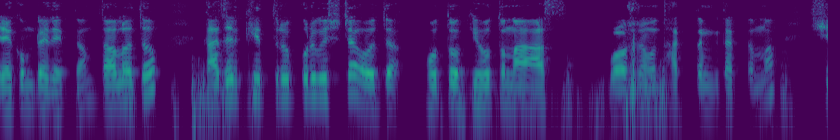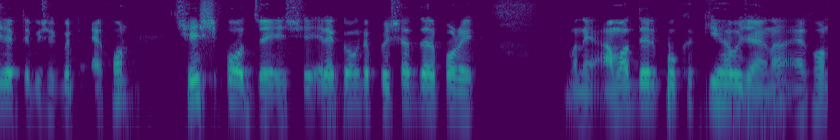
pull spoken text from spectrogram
এরকমটাই দেখতাম, তাহলে হয়তো কাজের ক্ষেত্র পরিবেশটা ওইটা হতো কি হতো না, আজ পড়াশোনার মধ্যে থাকতাম কি থাকতাম না, সেটা একটা বিষয়। বাট এখন শেষ পর্যায়ে এসে এরকম একটা প্রেশার দেওয়ার পরে মানে আমাদের পক্ষে কি হবে জানি না। এখন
